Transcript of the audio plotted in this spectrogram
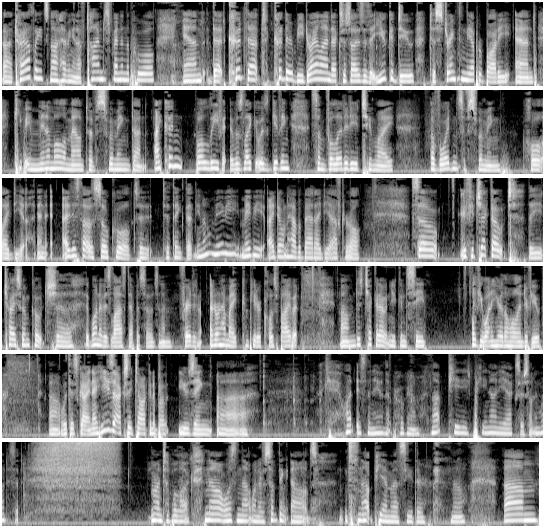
uh, triathletes not having enough time to spend in the pool, and that could that could there be dry land exercises that you could do to strengthen the upper body and keep a minimal amount of swimming done. I couldn't believe it. It was like it was giving some validity to my avoidance of swimming whole idea and i just thought it was so cool to to think that you know maybe maybe i don't have a bad idea after all so if you check out the Tri Swim Coach, uh, one of his last episodes, and I'm afraid I don't, I don't have my computer close by, but um, just check it out and you can see if you want to hear the whole interview uh, with this guy. Now he's actually talking about using. Uh, okay, what is the name of that program? Not P P90X or something. What is it? Mental block. No, it wasn't that one. It was something else. Not PMS either. No. Um,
